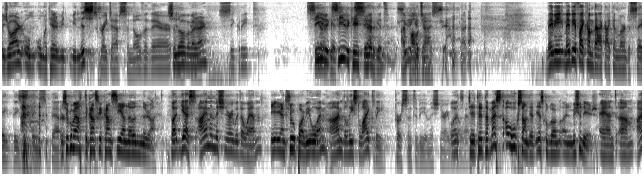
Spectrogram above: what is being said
i jar om om at her vi list. It's great to have Sonova there. Sonova var der. Sigrid Sirkit. Sirkit. Sirkit. I apologize. Maybe maybe if I come back I can learn to say these things better. Så kommer jag att kanske kan se en under att. But yes, I am a missionary with OM. Är en tropar vid OM. I'm the least likely person to be a missionary with the Det det mest avhugsande at jeg skulle vara en missionær. And um I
